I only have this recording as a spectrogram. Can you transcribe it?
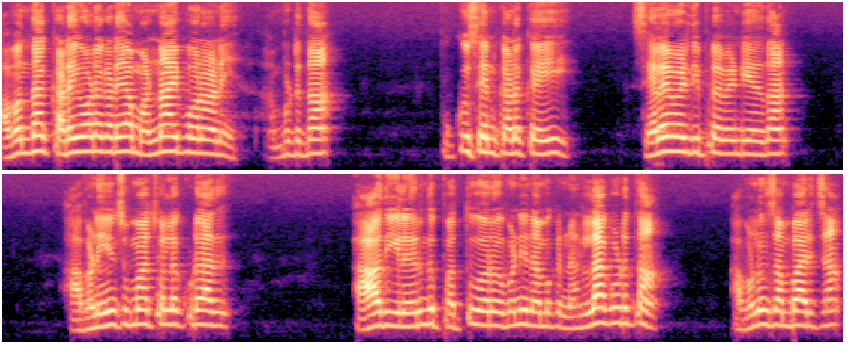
அவன்தான் கடையோட கடையாக மண்ணாய் போனானே. அம்பிட்டு தான் புக்குசேன் கணக்கை செலவெழுதிப்பட வேண்டியது தான் அவனையும் சும்மா சொல்லக்கூடாது. ஆதியிலிருந்து பத்து வரவு பண்ணி நமக்கு நல்லா கொடுத்தான். அவனும் சம்பாரிச்சான்.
